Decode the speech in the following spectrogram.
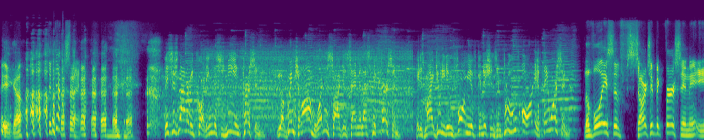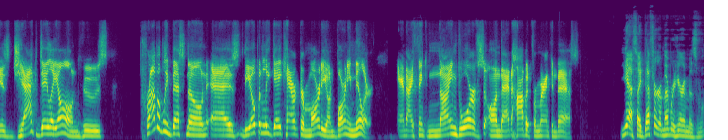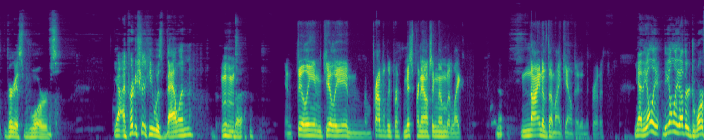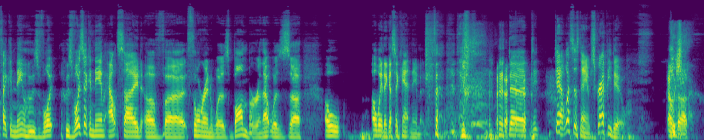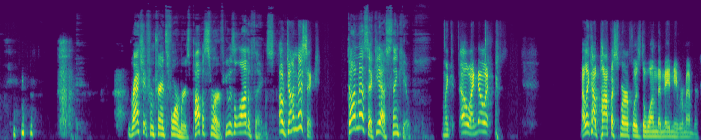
There you go. The duck speck. This is not a recording. This is me in person. Your Grinch Alarm Warden, Sergeant Samuel S. McPherson. It is my duty to inform you if conditions improve or if they worsen. The voice of Sergeant McPherson is Jack DeLeon, who's probably best known as the openly gay character Marty on Barney Miller, and I think nine dwarves on that Hobbit from Rankin Bass. Yes, I definitely remember hearing him as various dwarves. Yeah, I'm pretty sure he was Balin, hmm but And Fili and Kili, and I'm probably pr- mispronouncing them, but like Yeah. nine of them I counted in the credits. Yeah, the only the only other dwarf I can name whose voice whose voice I can name outside of uh, Thorin was Bombur, and that was uh, oh oh wait, I guess I can't name it. Da- da- yeah, what's his name? Scrappy Doo, Oh God. Ratchet from Transformers, Papa Smurf. He was a lot of things. Oh, Don Messick. Don Messick, yes, thank you. Like, oh, I know it. I like how Papa Smurf was the one that made me remember.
